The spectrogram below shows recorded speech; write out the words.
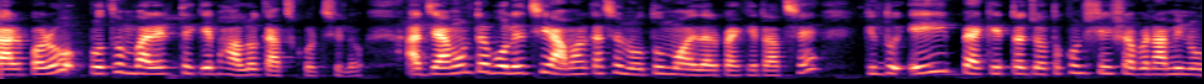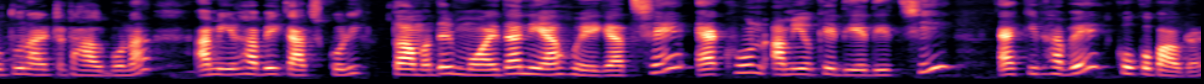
তারপরও প্রথমবারের থেকে ভালো কাজ করছিল। আর যেমনটা বলেছি, আমার কাছে নতুন ময়দার প্যাকেট আছে, কিন্তু এই প্যাকেটটা যতক্ষণ শেষ হবে না, আমি নতুন আর আরেকটা ঢালবো না। আমি এভাবেই কাজ করি। তো আমাদের ময়দা নেওয়া হয়ে গেছে। এখন আমি ওকে দিয়ে দিচ্ছি একইভাবে কোকো পাউডার।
